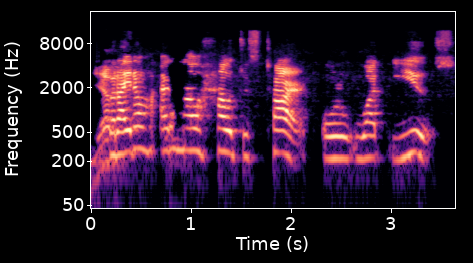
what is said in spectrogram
Yep. But I don't I don't know how to start or what use.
